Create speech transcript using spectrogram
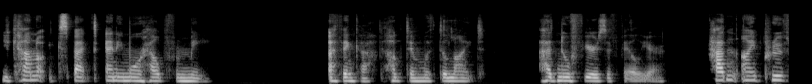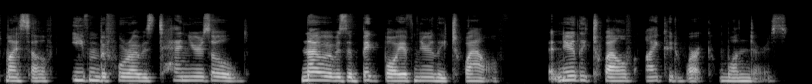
you cannot expect any more help from me. I think I hugged him with delight. I had no fears of failure. Hadn't I proved myself even before I was 10 years old? Now I was a big boy of nearly 12. At nearly 12, I could work wonders.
